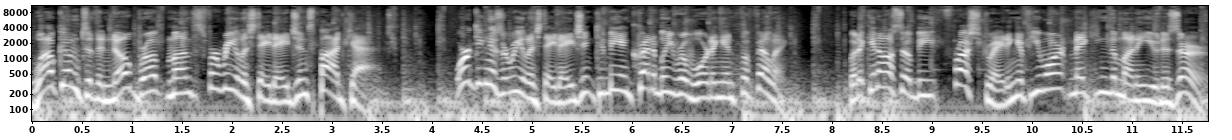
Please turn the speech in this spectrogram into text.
Welcome to the No Broke Months for Real Estate Agents podcast. Working as a real estate agent can be incredibly rewarding and fulfilling, but it can also be frustrating if you aren't making the money you deserve.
